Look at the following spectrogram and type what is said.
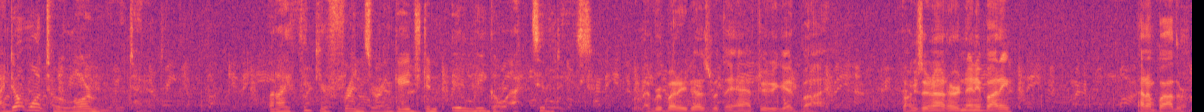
I don't want to alarm you, Lieutenant, but I think your friends are engaged in illegal activities. Well, everybody does what they have to to get by. As long as they're not hurting anybody, I don't bother them.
